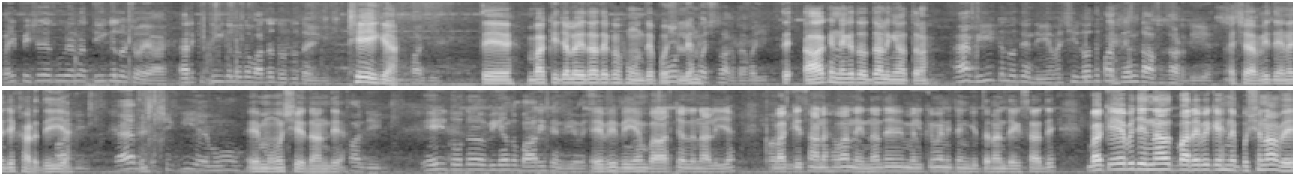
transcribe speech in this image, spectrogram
ਭਾਈ ਪਿਛਲੇ ਸੂਏ ਨਾਲ 30 ਕਿਲੋ ਚ ਹੋਇਆ ਹੈ। ਐਰ ਕਿ 30 ਕਿਲੋ ਤੋਂ ਵੱਧ ਦੁੱਧ ਦੇਗੀ। ਠੀਕ ਆ। ਹਾਂਜੀ। ਤੇ ਬਾਕੀ ਚਲੋ ਇਹਦਾ ਤੇ ਕੋਈ ਫੋਨ ਤੇ ਪੁੱਛ ਤੇ ਪੁੱਛ ਸਕਦਾ ਤੇ ਆਹ ਕਿੰਨੇ ਕ ਦੁੱਧ ਵਾਲੀਆਂ ਉਤਰਾ? ਇਹ 20 ਕਿਲੋ ਦਿੰਦੀ ਹੈ ਵੱਛੀ ਦੁੱਧ ਪਰ ਦਿਨ 10 ਖੜਦੀ ਹੈ। ਅੱਛਾ ਵੀ ਦੇਣਾ ਜੇ ਖੜਦੀ ਆ। ਹਾਂਜੀ। ਇਹ ਛਿੱਗੀ ਹੈ ਮੂੰਹ। ਇਹ ਮੂੰਹ ਛੇ ਦੰਦ ਆ। ਹਾਂਜੀ। ਇਹ ਹੀ ਦੁੱਧ 20 ਤੋਂ ਬਾਹਰ ਹੀ ਦਿੰਦੀ ਹੈ ਵੱਛੀ ਇਹ ਵੀ ਵੀਆਂ ਬਾਹਰ ਚੱਲਣ ਵਾਲੀ ਆ। ਬਾਕੀ ਸਣ ਹਵਾਨੇ ਇਹਨਾਂ ਦੇ ਵੀ ਮਿਲਕ ਵੇ ਨੇ ਚੰਗੀ ਤਰ੍ਹਾਂ ਦੇਖ ਸਕਦੇ। ਬਾਕੀ ਇਹ ਵੀ ਜੇ ਇਹਨਾਂ ਬਾਰੇ ਵੀ ਕਿਸੇ ਨੇ ਪੁੱਛਣਾ ਹੋਵੇ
